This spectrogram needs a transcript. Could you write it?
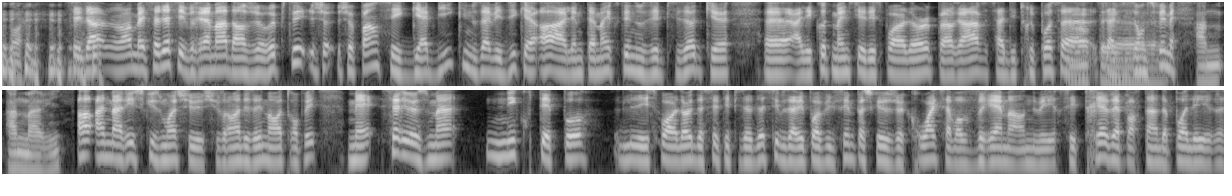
euh, ouais. C'est da- ouais, mais celui-là, c'est vraiment dangereux. Puis tu sais, je, je pense que c'est Gabi qui nous avait dit que ah, elle aime tellement écouter nos épisodes que euh, elle écoute même s'il y a des spoilers, pas grave, ça détruit pas sa, non, c'était, sa vision du euh, film. Mais Anne- Anne-Marie. Ah, Anne-Marie, excuse-moi, je, suis- je suis vraiment désolé de m'avoir trompé. Mais sérieusement, n'écoutez pas les spoilers de cet épisode-là si vous n'avez pas vu le film parce que je crois que ça va vraiment nuire. C'est très important de pas lire, euh,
